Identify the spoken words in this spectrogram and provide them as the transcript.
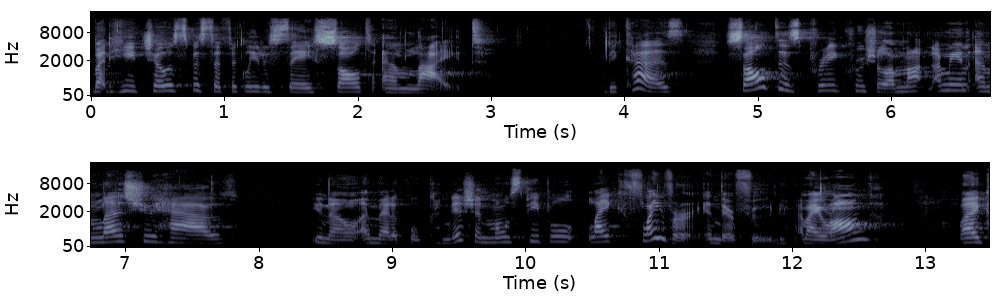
but he chose specifically to say salt and light because salt is pretty crucial. I'm not, I mean, unless you have, you know, a medical condition, most people like flavor in their food. Am I wrong? Like,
